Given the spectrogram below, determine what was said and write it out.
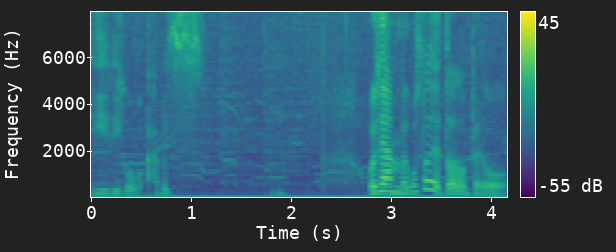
Y digo, a veces... O sea, me gusta de todo, pero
